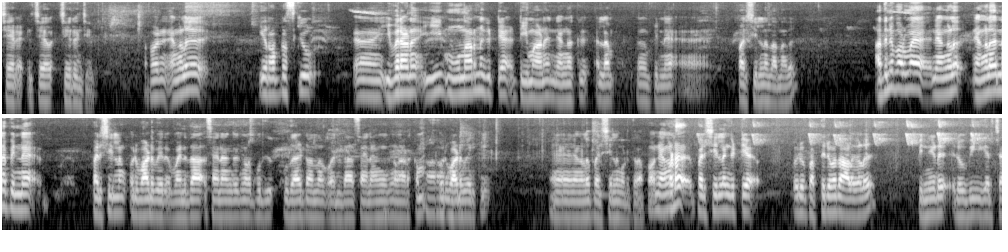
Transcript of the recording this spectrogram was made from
ചേര ചേരുകയും ചെയ്തു. അപ്പോൾ ഞങ്ങൾ ഈ റോബ് റെസ്ക്യൂ ഇവരാണ് ഈ മൂന്നാറിന് കിട്ടിയ ടീമാണ് ഞങ്ങൾക്ക് എല്ലാം പിന്നെ പരിശീലനം തന്നത്. അതിന് പുറമെ ഞങ്ങൾ ഞങ്ങൾ തന്നെ പിന്നെ പരിശീലനം ഒരുപാട് പേര് വനിതാ സേനാംഗങ്ങൾ പുതിയ പുതുതായിട്ട് വന്ന വനിതാ സേനാംഗങ്ങളടക്കം ഒരുപാട് പേർക്ക് ഞങ്ങൾ പരിശീലനം കൊടുത്തത്. അപ്പോൾ ഞങ്ങളുടെ പരിശീലനം കിട്ടിയ ഒരു പത്തിരുപത് ആളുകൾ പിന്നീട് രൂപീകരിച്ച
